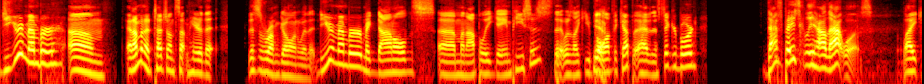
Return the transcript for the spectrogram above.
Do you remember? Um, and I'm going to touch on something here that this is where I'm going with it. Do you remember McDonald's uh, Monopoly game pieces that was like you pull Yeah. off the cup that had the sticker board? That's basically how that was. Like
